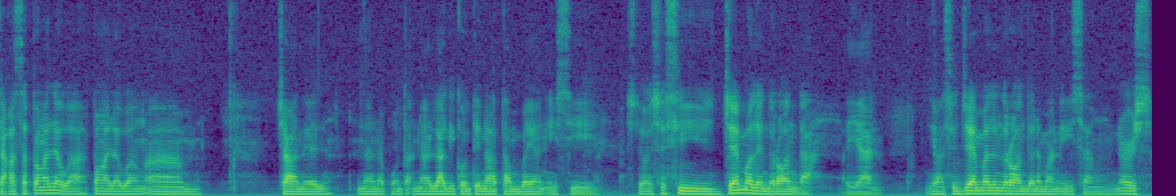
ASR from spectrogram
Tsaka sa pangalawa, pangalawang um, channel na napunta, na lagi kong tinatambayan is si, so, si Gemalyn Ronda. Ayan. Yan, si Gemalyn Ronda naman isang nurse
